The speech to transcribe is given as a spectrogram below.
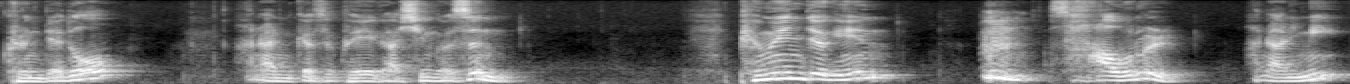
그런데도 하나님께서 계획하신 것은 표면적인 사울을 하나님이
